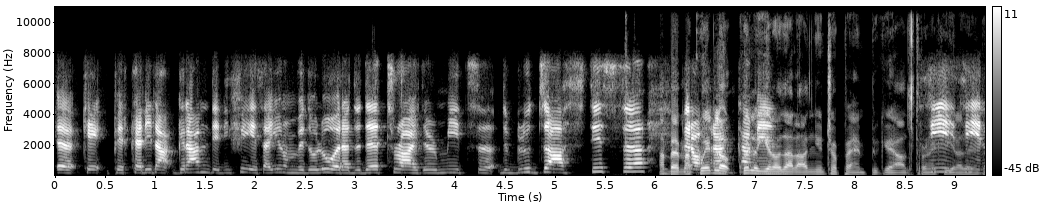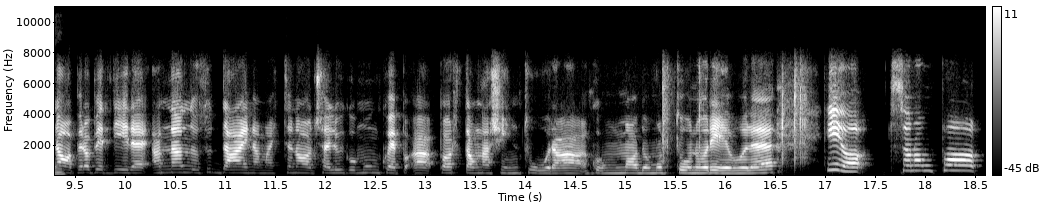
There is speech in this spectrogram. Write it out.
eh, che per carità, grande difesa. Io non vedo l'ora. The Death Rider meets The Blue Justice. Vabbè, ma quello, francamente... quello, glielo dà la New Japan più che altro. Sì, sì, no, però per dire, andando su Dynamite, no, cioè lui comunque porta una cintura con un modo molto onorevole. Io sono un po'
